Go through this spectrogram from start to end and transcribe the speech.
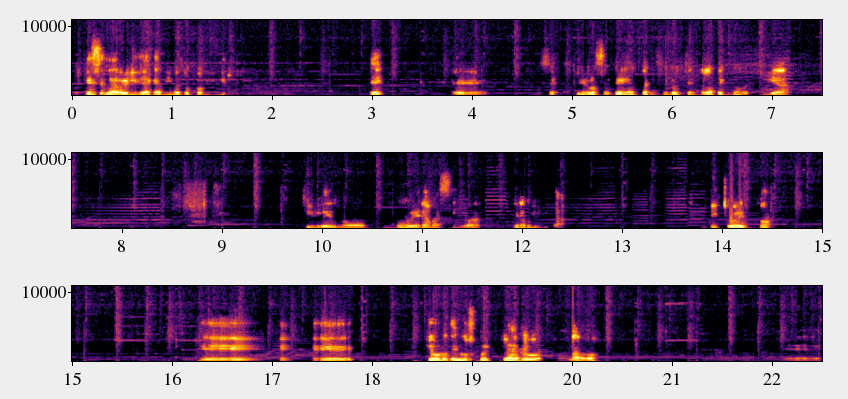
Porque esa es la realidad que a mí me tocó vivir. ¿Okay? Eh, no en los 70, en los 80, la tecnología Chile no, no era masiva, era limitada. Dicho esto, eh, eh, yo lo tengo súper claro, claro. Eh,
